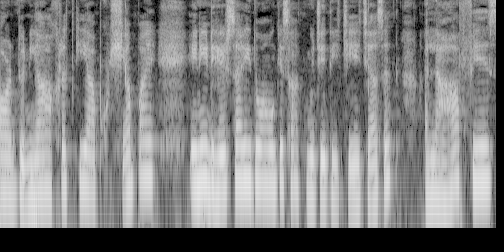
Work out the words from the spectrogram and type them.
और दुनिया आखरत की आप खुशियाँ पाएँ। इन्हीं ढेर सारी दुआओं के साथ मुझे दीजिए इजाज़त। अल्लाह हाफिज़।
